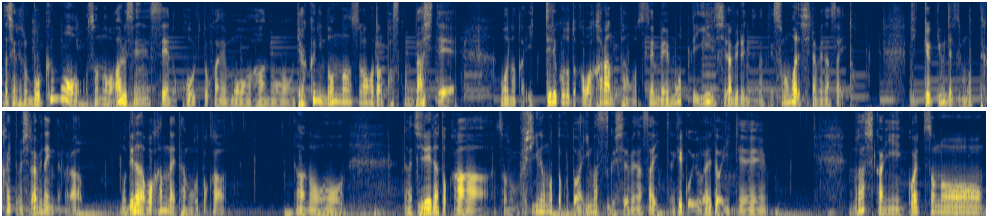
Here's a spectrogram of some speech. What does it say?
確かにその僕も、その、ある先生の講義とかでも、あの、逆にどんどんスマホとかパソコン出して、もうなんか言ってることとかわからん単語と全部メモって家で調べるんじゃなくて、その場で調べなさいと。結局君たち持って帰っても調べないんだから、もう出たらわかんない単語とか、あのなんか事例だとか、その不思議に思ったことは今すぐ調べなさいって結構言われてはいて、確かにこうやってその、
